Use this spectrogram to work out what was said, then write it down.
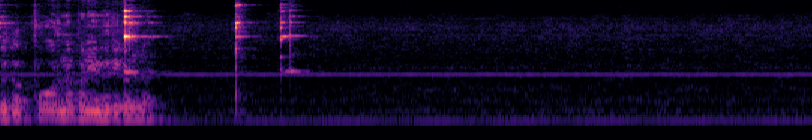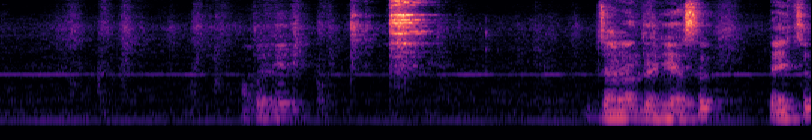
बघा पूर्णपणे विरघळलं. आता हे झाल्यानंतर हे असं प्यायचं.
